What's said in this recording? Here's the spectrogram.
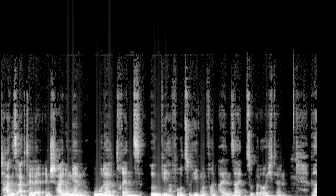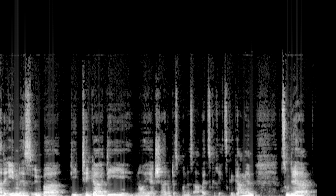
tagesaktuelle Entscheidungen oder Trends irgendwie hervorzuheben und von allen Seiten zu beleuchten. Gerade eben ist über die Ticker die neue Entscheidung des Bundesarbeitsgerichts gegangen zu der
